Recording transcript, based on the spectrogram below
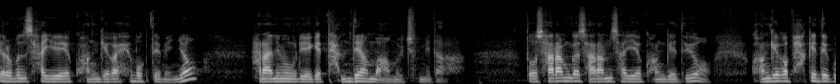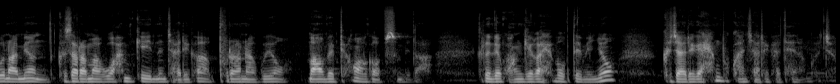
여러분 사이의 관계가 회복되면요, 하나님은 우리에게 담대한 마음을 줍니다. 또 사람과 사람 사이의 관계도요, 관계가 파괴되고 나면 그 사람하고 함께 있는 자리가 불안하고요, 마음의 평화가 없습니다. 그런데 관계가 회복되면요, 그 자리가 행복한 자리가 되는 거죠.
